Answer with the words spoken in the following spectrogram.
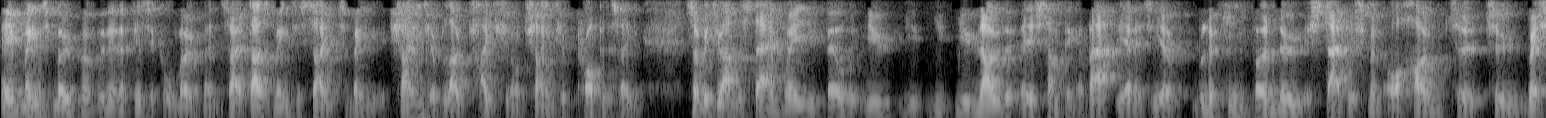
It means movement within a physical movement. So it does mean to say to mean change of location or change of property. So would you understand where you feel that you, you, you know that there's something about the energy of looking for a new establishment or home to, to rest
